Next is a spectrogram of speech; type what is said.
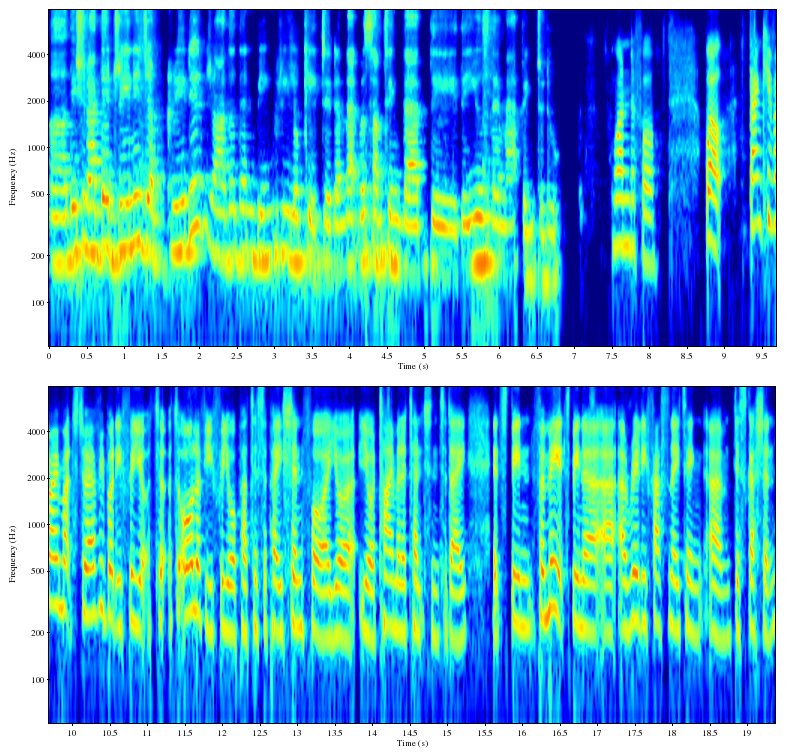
uh, they should have their drainage upgraded rather than being relocated, and that was something that they they use their mapping to do. Wonderful. Well, thank you very much to everybody for your to, to all of you for your participation for your your time and attention today. It's been for me it's been a, a really fascinating um, discussion.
